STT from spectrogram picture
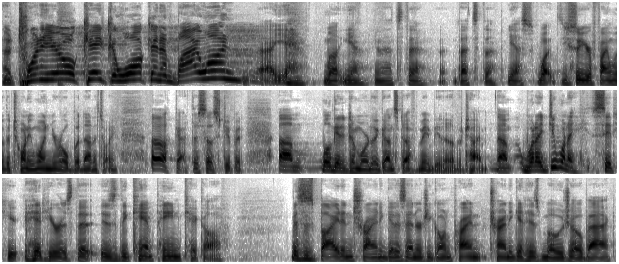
A 20 year old kid can walk in and buy one? Uh, yeah. Well, yeah. That's the. That's the. Yes. What? So you're fine with a 21 year old, but not a 20. Oh God, they're so stupid. Um, we'll get into more of the gun stuff maybe at another time. Um, what I do want to sit here, hit here is the is the campaign kickoff. This is Biden trying to get his energy going, trying, trying to get his mojo back,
